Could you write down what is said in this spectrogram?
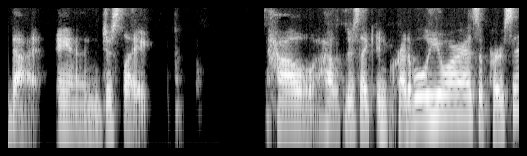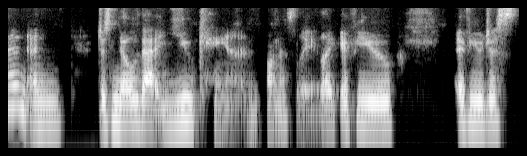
that and just like how how just like incredible you are as a person and just know that you can honestly. Like if you if you just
